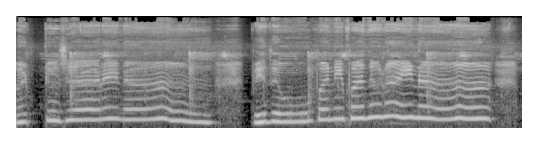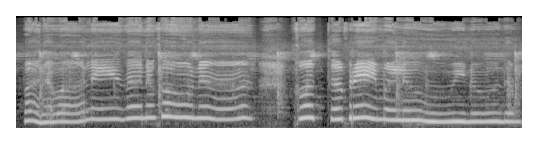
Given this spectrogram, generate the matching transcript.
పట్టుజారినా? పెదవు పని పదునైనా? పర్వాలేదనుకోనా? కొత్త ప్రేమలు వినోదం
